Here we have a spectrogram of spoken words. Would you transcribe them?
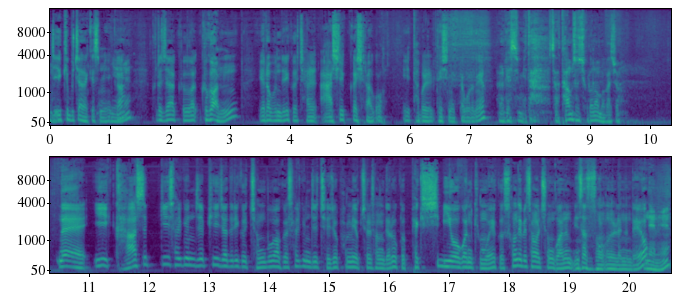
이제 이렇게 묻지 않았겠습니까? 예. 그러자 그 그건 여러분들이 그 잘 아실 것이라고 이 답을 대신했다고 그러네요. 알겠습니다. 자, 다음 소식으로 넘어가죠. 네, 이 가습기 살균제 피해자들이 그 정부와 그 살균제 제조 판매 업체를 상대로 그 112억 원 규모의 그 손해배상을 청구하는 민사소송을 오늘 냈는데요. 네네.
